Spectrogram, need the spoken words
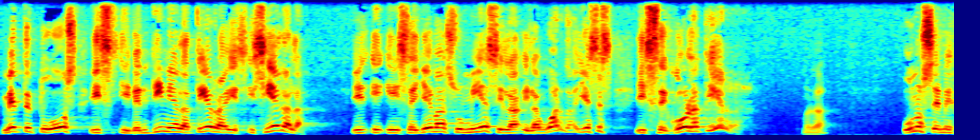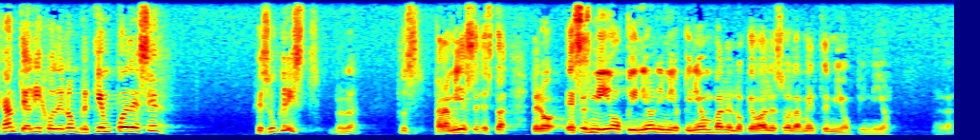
mete tu hoz y, vendime a la tierra y, y ciégala. Y, se lleva su mies y la, y la guarda. Y, ese es, y cegó la tierra. ¿verdad? Uno semejante al Hijo del Hombre, ¿quién puede ser? Jesucristo, ¿verdad? Entonces, para mí está, pero esa es mi opinión y mi opinión vale lo que vale solamente mi opinión, ¿verdad?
